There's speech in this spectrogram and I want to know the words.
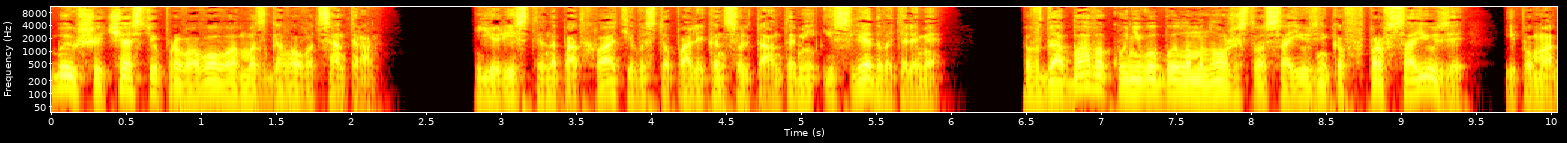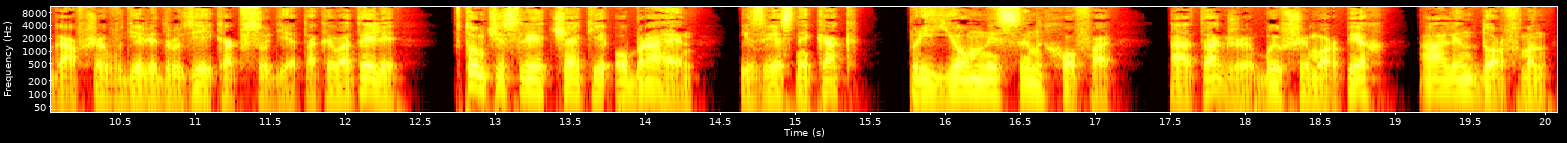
бывшей частью правового мозгового центра. Юристы на подхвате выступали консультантами и следователями. Вдобавок у него было множество союзников в профсоюзе и помогавших в деле друзей как в суде, так и в отеле, в том числе Чаки О'Брайен, известный как приемный сын Хофа, а также бывший морпех Ален Дорфман,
